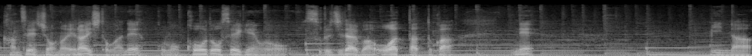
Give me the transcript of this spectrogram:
感染症の偉い人がねこの行動制限をする時代は終わったとか。ね。みんな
